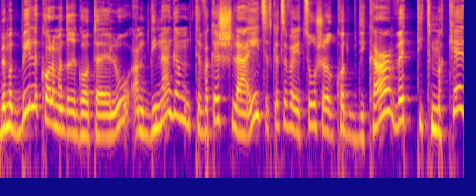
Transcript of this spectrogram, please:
במקביל לכל המדרגות האלו, המדינה גם תבקש להאיץ את קצב הייצור של ערכות בדיקה ותתמקד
